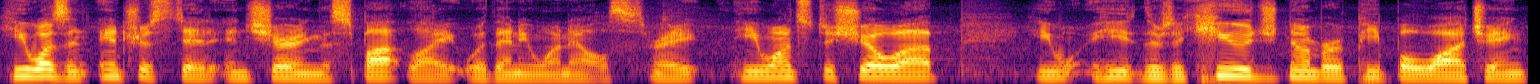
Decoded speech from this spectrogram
he wasn't interested in sharing the spotlight with anyone else. Right? He wants to show up. He, he there's a huge number of people watching.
